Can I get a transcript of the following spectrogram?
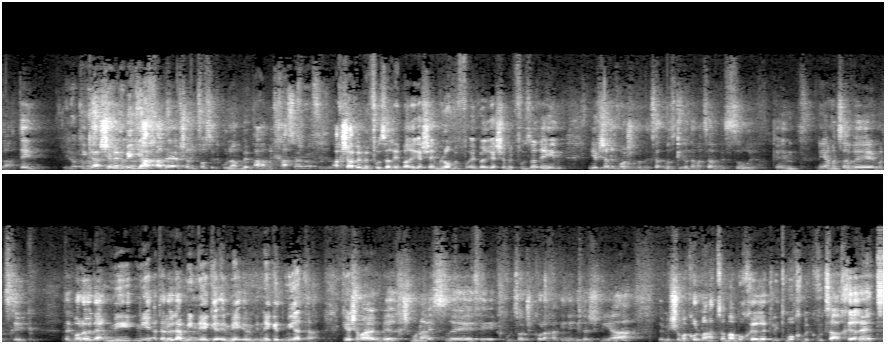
לרעתנו. לא כי כאשר הם ביחד היה אפשר לתפוס את כולם בפעם אחת. עכשיו הם מפוזרים. ברגע שהם, לא, ברגע שהם מפוזרים, אי אפשר לכבוש אותם. זה קצת מזכיר את המצב בסוריה, כן? נהיה מצב אה, מצחיק. אתה כבר לא יודע מי, מי, אתה לא יודע מי נגד, מי, נגד מי אתה. כי יש שם בערך 18 אה, קבוצות שכל אחת היא נגד השנייה, ומשום מה כל מעצמה בוחרת לתמוך בקבוצה אחרת,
